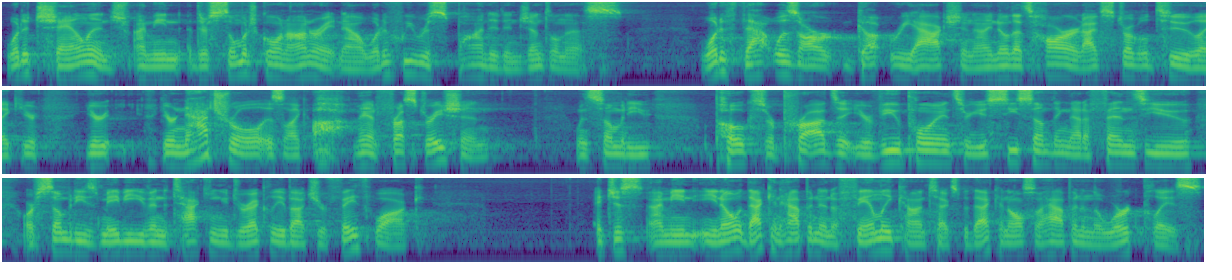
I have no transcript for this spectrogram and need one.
What a challenge. I mean, there's so much going on right now. What if we responded in gentleness? What if that was our gut reaction? I know that's hard. I've struggled too. Like your your your natural is like, oh man, frustration when somebody pokes or prods at your viewpoints or you see something that offends you or somebody's maybe even attacking you directly about your faith walk. It just, I mean, you know, that can happen in a family context, but that can also happen in the workplace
